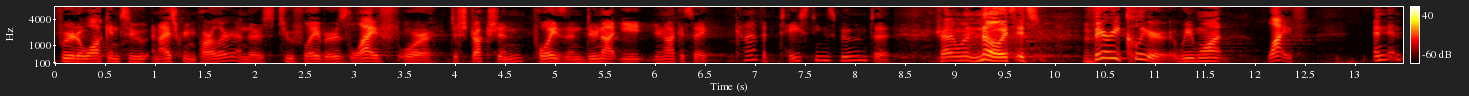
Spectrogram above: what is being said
If we were to walk into an ice cream parlor and there's two flavors, life or destruction, poison, do not eat, you're not going to say, Can I have a tasting spoon to try one? No, it's, it's very clear. We want life. And, and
